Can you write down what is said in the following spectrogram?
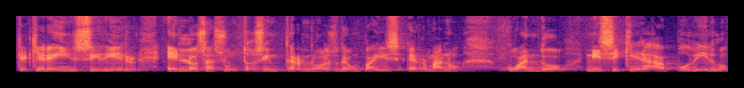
que quiere incidir en los asuntos internos de un país hermano, cuando ni siquiera ha podido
